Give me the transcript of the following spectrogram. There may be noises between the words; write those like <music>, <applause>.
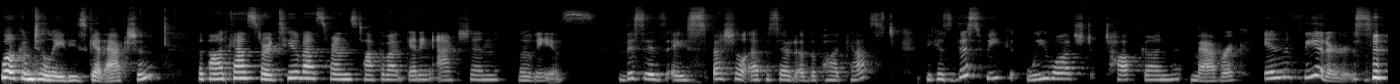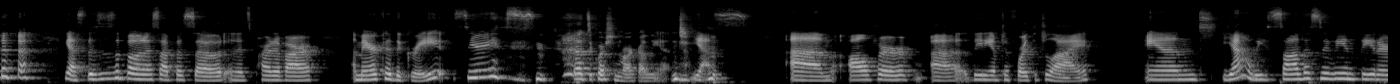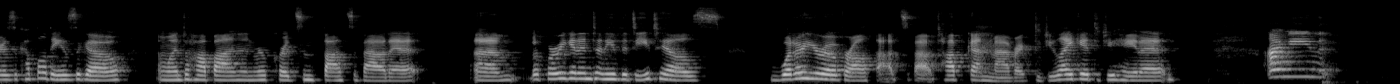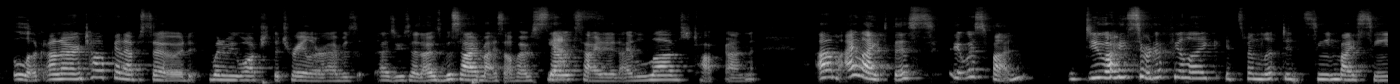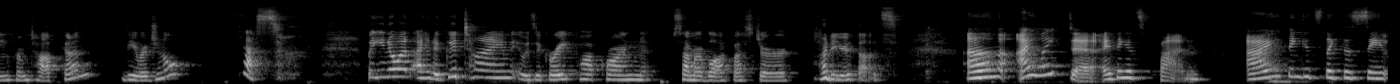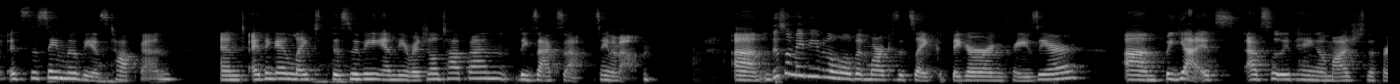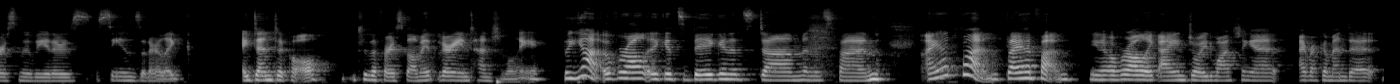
Welcome to Ladies Get Action. the podcast where two best friends talk about getting action movies. This is a special episode of the podcast because this week we watched Top Gun Maverick in theaters. <laughs> yes, this is a bonus episode and it's part of our America the Great series. <laughs> That's a question mark on the end. <laughs> yes. Um, all for uh, leading up to 4th of July. And yeah, we saw this movie in theaters a couple of days ago. I wanted to hop on and record some thoughts about it. Um, before we get into any of the details, what are your overall thoughts about Top Gun Maverick? Did you like it? Did you hate it? I mean, look, on our Top Gun episode, when we watched the trailer, I was, as you said, I was beside myself. I was so Yeah. excited. I loved Top Gun. Um, I liked this. It was fun. Do I sort of feel like it's been lifted scene by scene from Top Gun, the original? Yes. <laughs> But you know what? I had a good time. It was a great popcorn summer blockbuster. What are your thoughts? Um, I liked it. I think it's fun. I think it's like the same it's the same movie as Top Gun. And I think I liked this movie and the original Top Gun the exact same amount. Um, this one maybe even a little bit more because it's like bigger and crazier. Um, but yeah, it's absolutely paying homage to the first movie. There's scenes that are like identical to the first film, very intentionally. But yeah, overall, it gets big and it's dumb and it's fun. I had fun, but I had fun. You know, overall, like I enjoyed watching it. I recommend it.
